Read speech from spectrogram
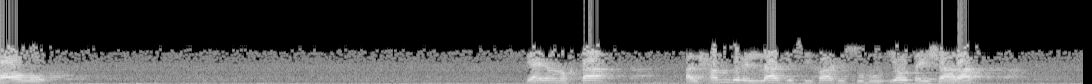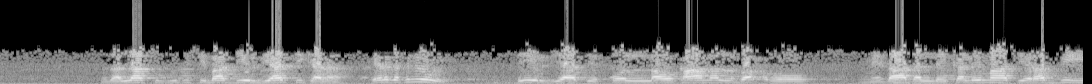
او بیا یو نقطه الحمدلله چې صفات ثبوتیه او ته اشاره دا الله ثبوتی صفات ډیر زیات دي کنه هله کته نه وي ډیر زیات دي قل لو کان البحر مداد لکلمات ربي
